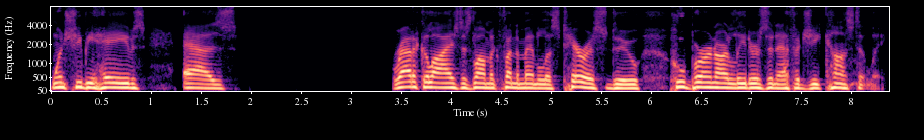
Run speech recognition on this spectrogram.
when she behaves as radicalized Islamic fundamentalist terrorists do who burn our leaders in effigy constantly.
